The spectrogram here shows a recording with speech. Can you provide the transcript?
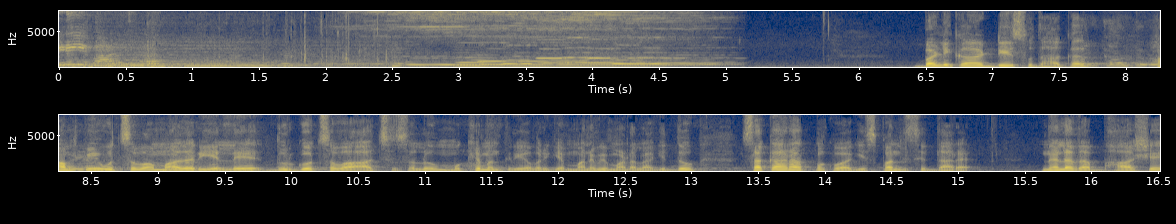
ಇಡೀ ಭಾರತದ ಬಳಿಕ ಡಿ ಸುಧಾಕರ್ ಹಂಪಿ ಉತ್ಸವ ಮಾದರಿಯಲ್ಲೇ ದುರ್ಗೋತ್ಸವ ಆಚರಿಸಲು ಮುಖ್ಯಮಂತ್ರಿ ಅವರಿಗೆ ಮನವಿ ಮಾಡಲಾಗಿದ್ದು ಸಕಾರಾತ್ಮಕವಾಗಿ ಸ್ಪಂದಿಸಿದ್ದಾರೆ. ನೆಲದ ಭಾಷೆ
